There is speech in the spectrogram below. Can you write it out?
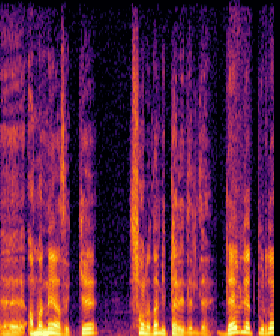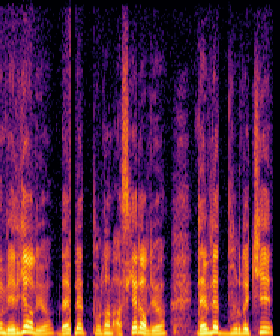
E, ama ne yazık ki sonradan iptal edildi. Devlet buradan vergi alıyor, devlet buradan asker alıyor, devlet buradaki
